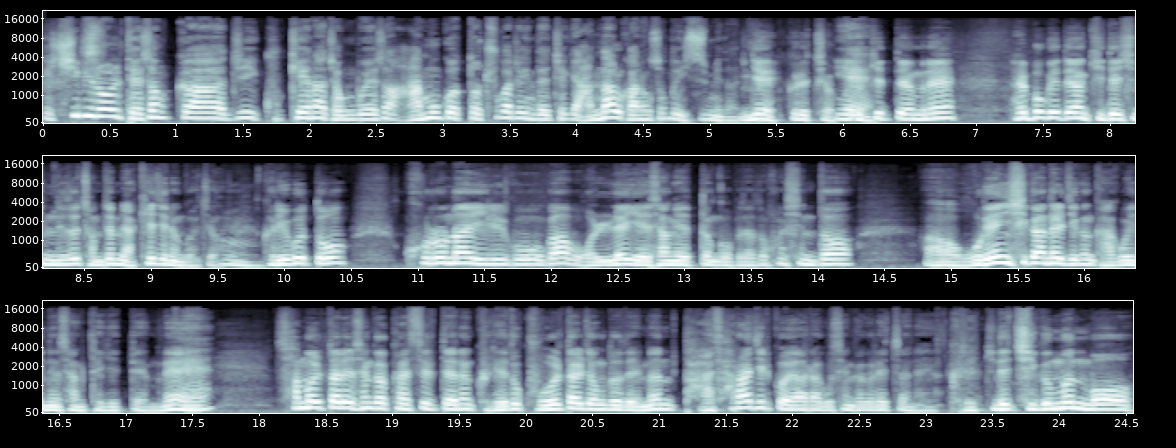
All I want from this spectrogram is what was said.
11월 대선까지 국회나 정부에서 아무것도 추가적인 대책이 안 나올 가능성도 있습니다. 지금. 예, 그렇죠. 예. 그렇기 때문에 회복에 대한 기대 심리도 점점 약해지는 거죠. 음. 그리고 또 코로나19가 원래 예상했던 것보다도 훨씬 더 어, 오랜 시간을 지금 가고 있는 상태이기 때문에 예. 3월 달에 생각했을 때는 그래도 9월 달 정도 되면 다 사라질 거야라고 생각을 했잖아요. 그렇죠. 근데 지금은 뭐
